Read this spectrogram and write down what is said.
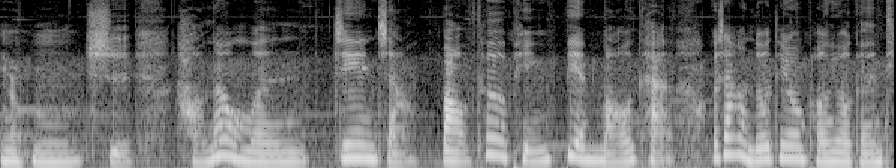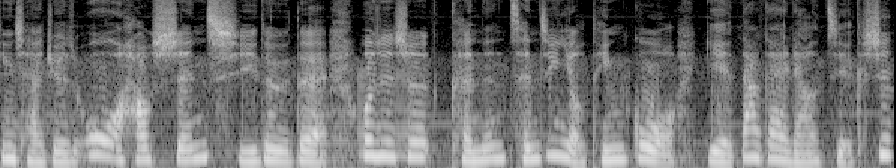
嗯哼，是好。那我们今天讲宝特瓶变毛毯，我想很多听众朋友可能听起来觉得哇，好神奇，对不对？或者说可能曾经有听过，也大概了解，可是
